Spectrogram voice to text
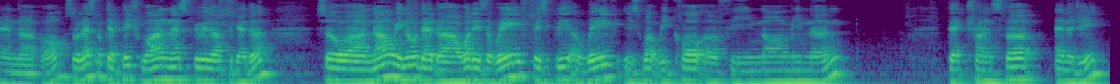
and uh, all. So let's look at page one. Let's fill it up together. So uh, now we know that uh, what is a wave? Basically, a wave is what we call a phenomenon that transfer energy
